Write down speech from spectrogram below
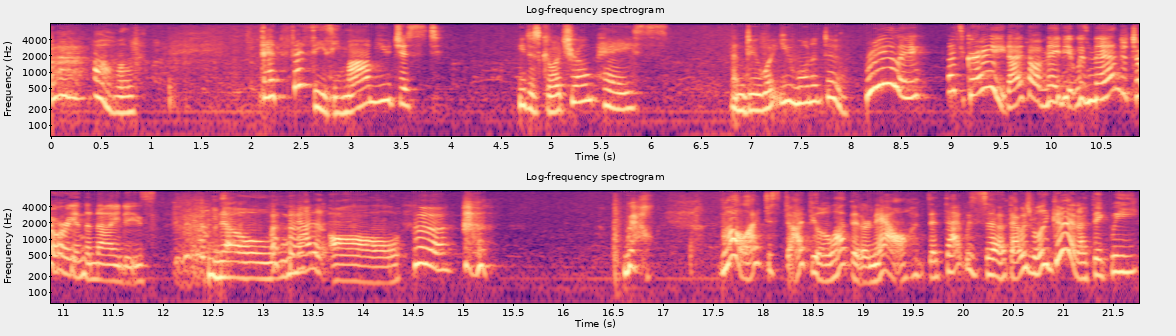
Oh, well, that's, that's easy, Mom. You just, you just go at your own pace and do what you want to do. Really? That's great. I thought maybe it was mandatory in the 90s. No, not at all. well, well, I just, I feel a lot better now. That, that was, uh, that was really good. I think we,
